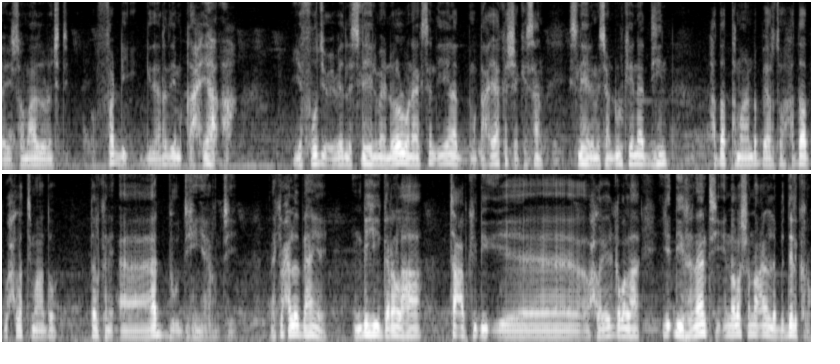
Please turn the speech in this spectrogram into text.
ay soomaalida odhan jirtay. Fadhi gidaaradii maqaaxyaha ah iyo fuudi cibeed laisla heli maayo nolol wanaagsan iyo inaad maqaaxyaha ka sheekaysaan isla heli maysaan dhulkeenaad dihin. Haddaad tamaandho beerto haddaad wax la timaado dalkani aad buu u dihin yahay runtii. Laakiin waxaa loo baahan yahay indhihii garan lahaa tacabkii wax lagaga qaban lahaa iyo dhiiranaantii in nolosha noocan la bedeli karo.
